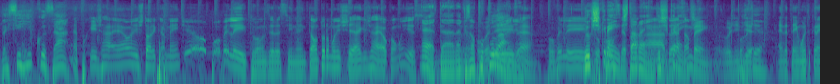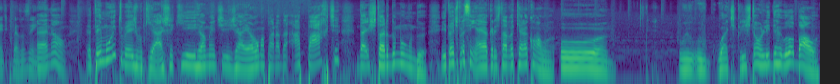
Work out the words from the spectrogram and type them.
vai se recusar. É, porque Israel, historicamente, é o povo eleito, vamos dizer assim, né? Então todo mundo enxerga Israel como isso. É, tá na visão É popular, eleito, né? É, povo eleito. Dos crentes também, dos é, crentes. também. Hoje em Por dia ainda tem muito crente que pensa assim. É, não. Tem muito mesmo que acha que realmente Israel é uma parada à parte da história do mundo. Então, tipo assim, aí eu acreditava que era como? O. O, o, o anticristo é um líder global.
